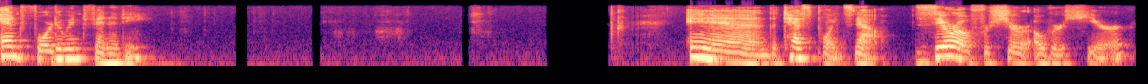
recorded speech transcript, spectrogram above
and 4 to infinity. And the test points now, 0 for sure over here.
